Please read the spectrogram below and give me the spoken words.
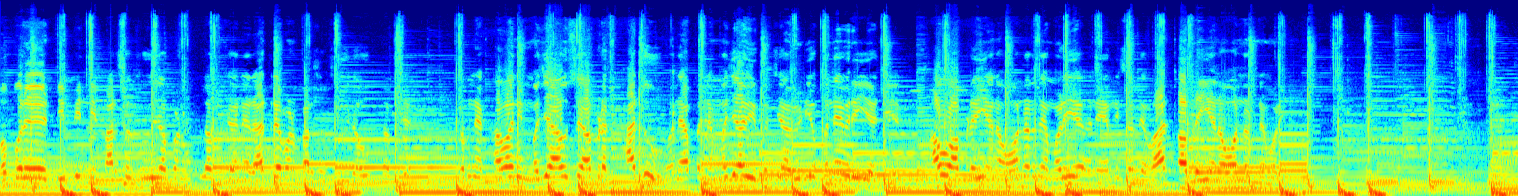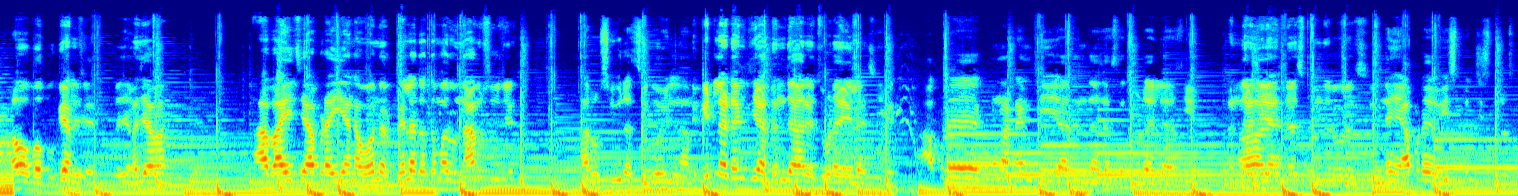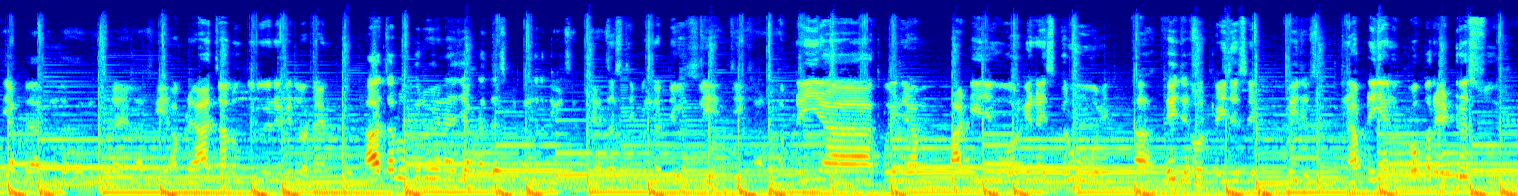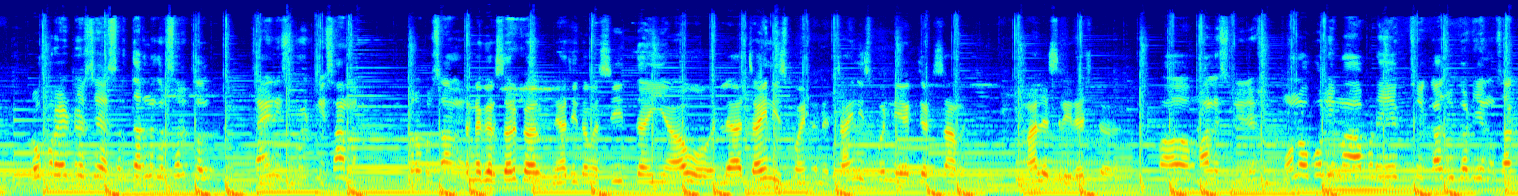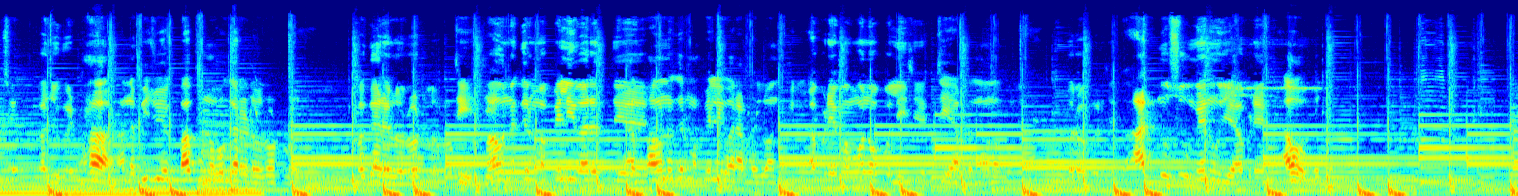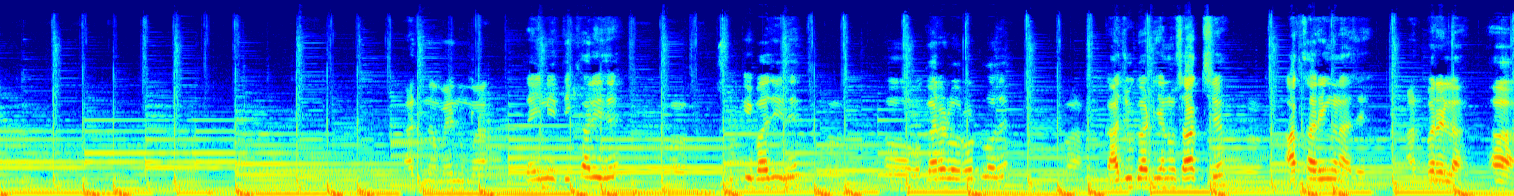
બપોરે ટિફિનની પાર્સલ સુવિધા પણ ઉપલબ્ધ છે અને રાત્રે પણ પાર્સલ સુવિધા ઉપલબ્ધ છે. તમને ખાવાની મજા આવશે આપણે ખાધું અને આપણને મજા આવી પછી આ વીડિયો બનાવી રહ્યા છીએ. આવો આપણે અહીંયાના ઓનરને મળીએ અને એમની સાથે વાત આપણે અહીંયાના ઓનરને મળીએ. આવો બાપુ કેમ છે? મજામાં. આ ભાઈ છે આપણા અહીંયાના ઓનર પહેલા તો તમારું નામ શું છે? મારું શિવરાજસિંહ ગોહિલ નામ. કેટલા ટાઈમથી આ ધંધા હારે જોડાયેલા છીએ? આપણે ઘણા ટાઈમથી આ ધંધા સાથે જોડાયેલા છીએ. અંદાજે દસ પંદર વર્ષ. નહીં આપણે વીસ પચીસ વર્ષથી આપણે આ ધંધા સાથે જોડાયેલા છીએ. આપણે આ ચાલુ કર્યું એને કેટલો ટાઈમ આ ચાલુ કર્યું એને હજી આપણે દસથી પંદર દિવસ થયા. દસથી પંદર દિવસ. જી જી. આપણે અહીંયા કોઈને આમ પાર્ટી જેવું ઓર્ગેનાઇઝ કરવું હોય હા થઈ જશે. થઈ જશે. થઈ જશે. અને આપણે અહીંયાનું પ્રોપર એડ્રેસ શું? પ્રોપર એડ્રેસ છે સરદારનગર સર્કલ ચાઇનીઝ પોઈન્ટની સામે. બરોબર સામે. નગર સર્કલ ત્યાંથી તમે સીધા અહીંયા આવો એટલે આ ચાઇનીઝ પોઈન્ટ અને ચાઇનીઝ પોઈન્ટની એક્ઝેક્ટ સામે. માલેશ્રી રેસ્ટોરન્ટ માલેશ્રી રેસ્ટોરન્ટ મોનોપોલીમાં આપણે એક છે કાજુ ગાંઠિયાનું શાક છે. કાજુ કઠી હા અને બીજું એક બાપુનો વઘારેલો રોટલો. વઘારેલો રોટલો. જી. ભાવનગરમાં પહેલી વાર જ ભાવનગરમાં પહેલી વાર આપણે લોન્ચ કર્યું. આપણે એમાં મોનોપોલી છે. જી આપણે મોનોપોલી બરોબર છે. આજનું શું મેનુ છે આપણે? આવો બધું. આજના મેનુમાં દહીંની તિખારી છે સૂકી ભાજી છે વઘારેલો રોટલો છે કાજુ ગાંઠિયાનું શાક છે આખા રીંગણા છે ભરેલા હા.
